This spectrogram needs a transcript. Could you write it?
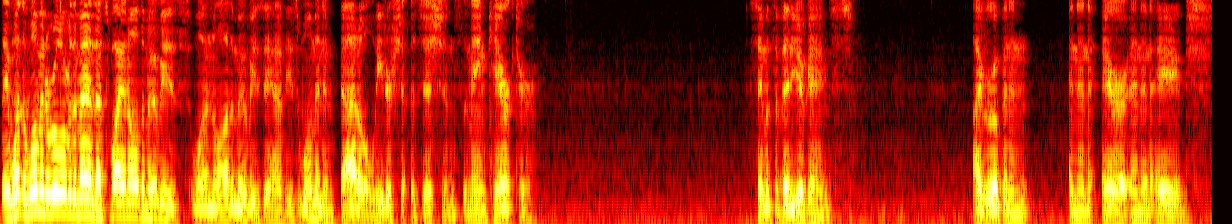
They want the woman to rule over the men. That's why in all the movies, well, in a lot of the movies, they have these women in battle leadership positions, the main character. Same with the video games. I grew up in an in an era in an age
